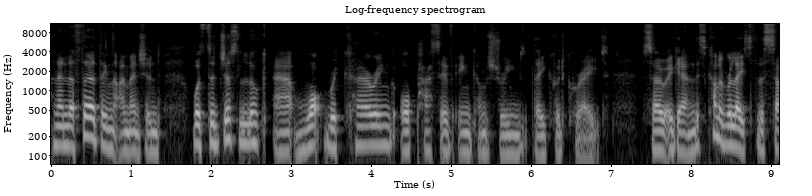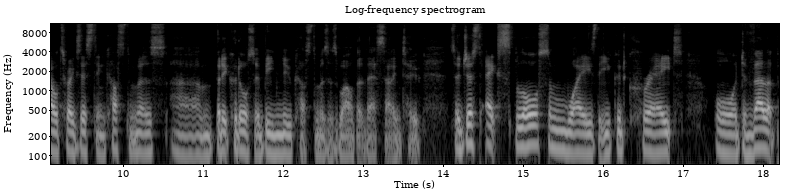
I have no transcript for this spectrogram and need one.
And then the third thing that I mentioned was to just look at what recurring or passive income streams they could create. So again, this kind of relates to the sell to existing customers, um, but it could also be new customers as well that they're selling to. So just explore some ways that you could create or develop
